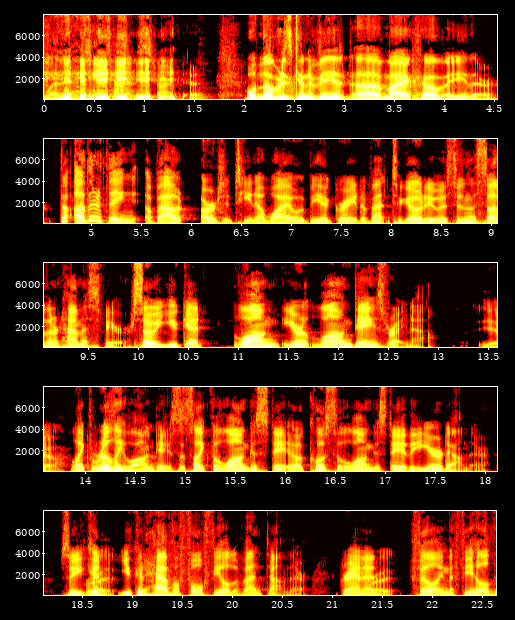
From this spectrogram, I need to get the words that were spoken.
when the tee time. Yeah. Well, nobody's going to be at uh, Mayakoba either. The other thing about Argentina, why it would be a great event to go to, is in the southern hemisphere. So you get long, your long days right now. Yeah. like really long days. It's like the longest day, uh, close to the longest day of the year down there. So you could Right. you could have a full field event down there. Granted, Right. filling the field,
